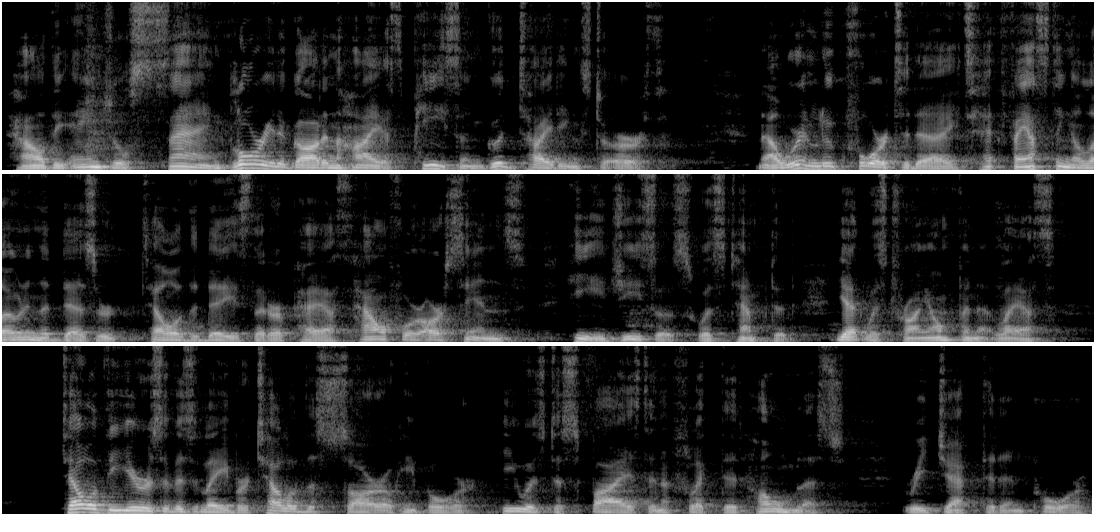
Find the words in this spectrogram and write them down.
how the angels sang, Glory to God in the highest, peace and good tidings to earth. Now, we're in Luke 4 today, fasting alone in the desert, tell of the days that are past, how for our sins he, Jesus, was tempted, yet was triumphant at last. Tell of the years of his labor, tell of the sorrow he bore. He was despised and afflicted, homeless, rejected, and poor.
